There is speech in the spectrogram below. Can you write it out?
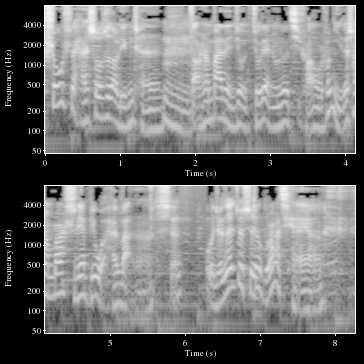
收拾还收拾到凌晨。嗯早上八点就九点钟就起床。我说你这上班时间比我还晚啊，是，我觉得就是挣多少钱呀？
